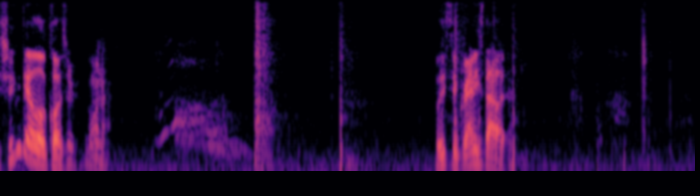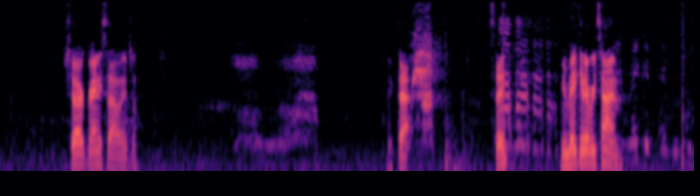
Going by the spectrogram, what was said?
She can get a little closer. Go on now. At least you granny style it. Show her granny style, Angel. Like that. See? You make it every time. Make it every. But none of the pros do it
